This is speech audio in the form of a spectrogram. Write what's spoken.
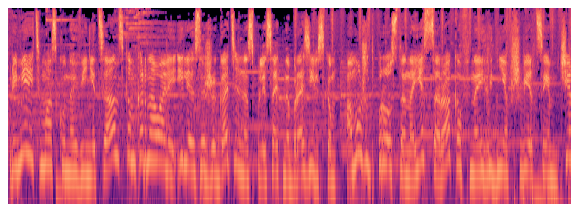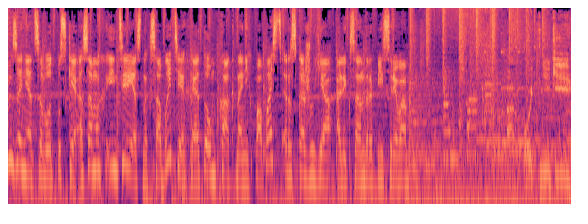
Примерить маску на венецианском карнавале или зажигательно сплясать на бразильском. А может просто наесться раков на их дне в Швеции. Чем заняться в отпуске? О самых интересных событиях и о том, как на них попасть, расскажу я, Александра Писарева. Охотники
